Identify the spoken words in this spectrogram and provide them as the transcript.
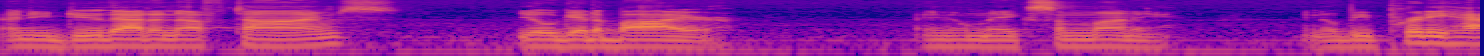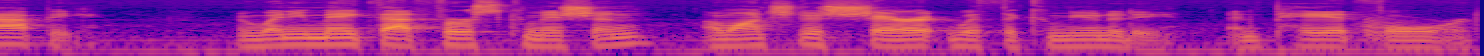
And you do that enough times, you'll get a buyer, and you'll make some money, and you'll be pretty happy. And when you make that first commission, I want you to share it with the community and pay it forward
